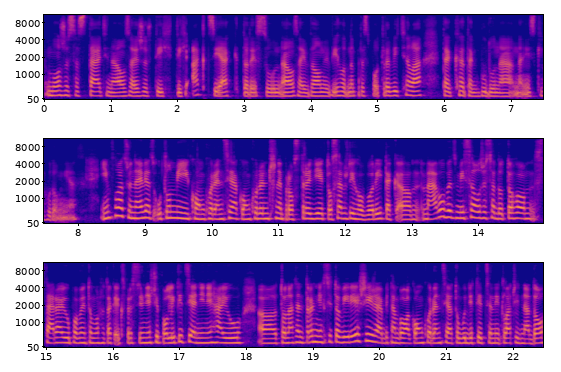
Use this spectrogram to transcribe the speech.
môže sa stať naozaj, že v tých, tých akciách, ktoré sú naozaj veľmi výhodné pre spotrebiteľa, tak, tak budú na, na nízkych úrovniach. Infláciu najviac utlmí konkurencia a konkurenčné prostredie, to sa vždy hovorí hovorí, tak um, má vôbec zmysel, že sa do toho starajú, poviem to možno tak expresívnejšie, politici a nenehajú uh, to na ten trh, nech si to vyrieši, že aby tam bola konkurencia, to bude tie ceny tlačiť nadol.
